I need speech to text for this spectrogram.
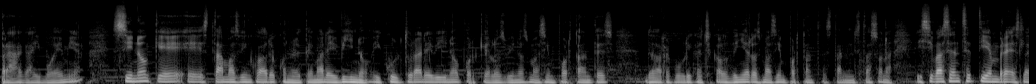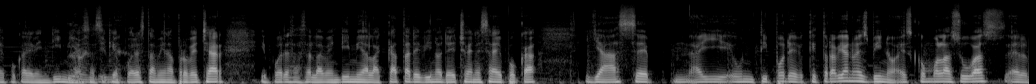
Praga y Bohemia, sino que está más vinculado con el tema de vino y cultura de vino, porque los vinos más importantes de la República Checa, los viñedos más importantes están en esta zona. Y si vas en septiembre es la época de vendimias, así que puedes también aprovechar y puedes hacer la vendimia, la cata de vino. De hecho, en esa época ya se, hay un tipo de, que todavía no es vino, es como las uvas, el,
